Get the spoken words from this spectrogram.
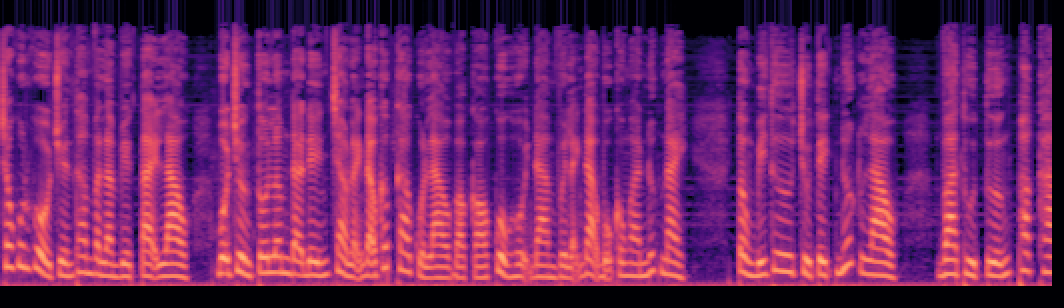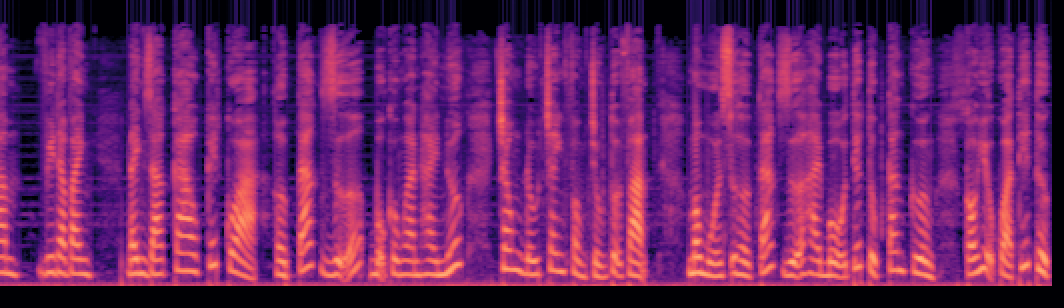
Trong khuôn khổ chuyến thăm và làm việc tại Lào, Bộ trưởng Tô Lâm đã đến chào lãnh đạo cấp cao của Lào và có cuộc hội đàm với lãnh đạo Bộ Công an nước này. Tổng Bí thư Chủ tịch nước Lào và Thủ tướng Pakham Vinavanh đánh giá cao kết quả hợp tác giữa Bộ Công an hai nước trong đấu tranh phòng chống tội phạm, mong muốn sự hợp tác giữa hai bộ tiếp tục tăng cường, có hiệu quả thiết thực,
